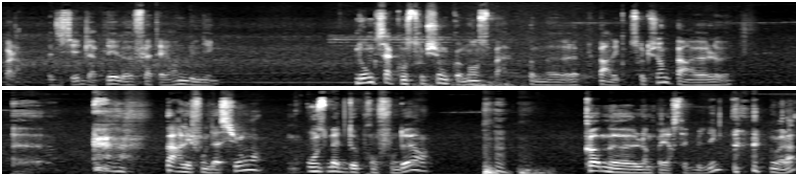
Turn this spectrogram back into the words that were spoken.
voilà, on a décidé de l'appeler le Flatiron Building. Donc sa construction commence, bah, comme la plupart des constructions, par le par les fondations 11 mètres de profondeur, comme euh, l'Empire State Building. voilà.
